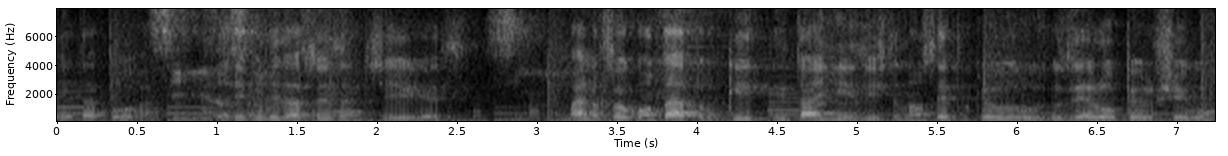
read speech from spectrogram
eita porra, Civilização. civilizações antigas. Sim. Mas não foi o contato que está em registro, não sei, porque os europeus chegam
